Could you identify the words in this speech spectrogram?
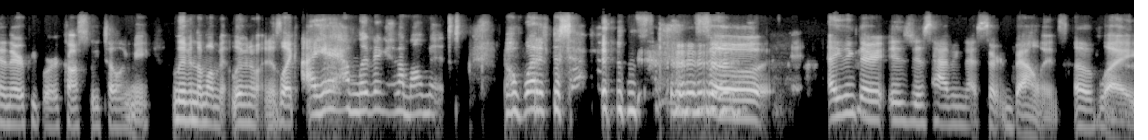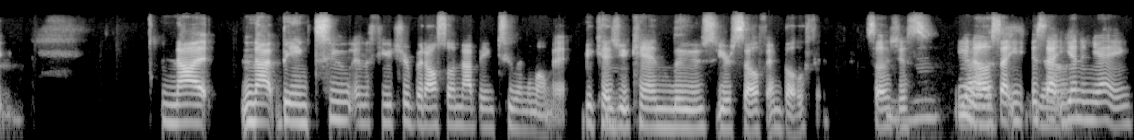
and there are people who are constantly telling me live in the moment live in the moment and it's like i am living in the moment. But what if this happens? So i think there is just having that certain balance of like not not being too in the future, but also not being too in the moment because mm-hmm. you can lose yourself in both. So it's just, mm-hmm. you yes. know, it's that it's yeah. that yin and yang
